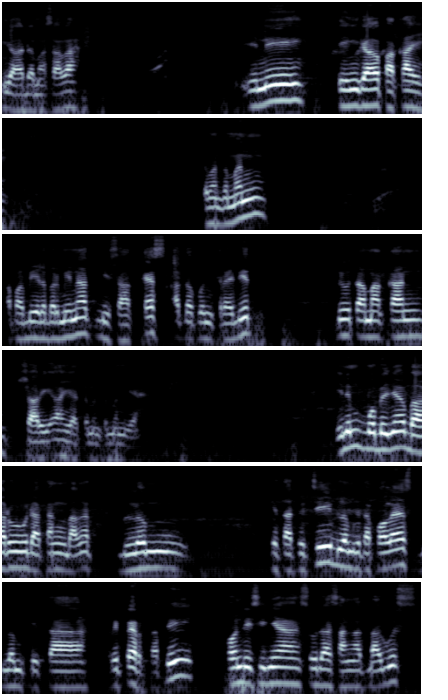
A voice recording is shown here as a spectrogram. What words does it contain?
Nggak ada masalah. Ini tinggal pakai. Teman-teman apabila berminat bisa cash ataupun kredit diutamakan syariah ya teman-teman ya. Ini mobilnya baru datang banget. Belum kita cuci belum kita poles belum kita repair. Tapi kondisinya sudah sangat bagus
